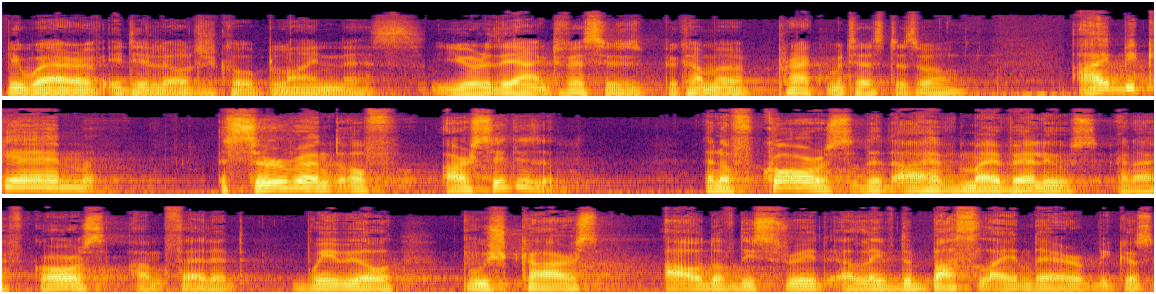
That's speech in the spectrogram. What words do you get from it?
beware of ideological blindness. You're the activist who's become a pragmatist as well? I became a servant of our citizen. And of course that I have my values, and of course I'm fed that we will push cars out of the street and leave the bus line there because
